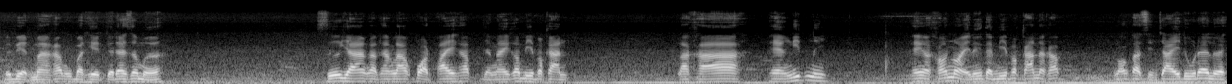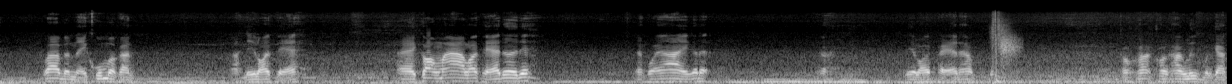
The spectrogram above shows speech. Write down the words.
ไปเบียดมาครับ อุบัติเหตุเกิดได้เสมอ ซื้อยางกับทางเราปลอดภัยครับยังไงก็มีประกัน ราคาแพงนิดนึงแพงกับเขาหน่อยนึงแต่มีประกันนะครับ ลองตัดสินใจดูได้เลย ว่าแบบไหนคุ้มกว่ากันอะนี่รอยแผลไอ้กล้องมาอ้ารอยแผลด้วยดิแต่ก็อ้ก็ได้ อะนี่รอยแผลนะครับค่อนข้างค่อนข้างลึกเหมือนกัน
